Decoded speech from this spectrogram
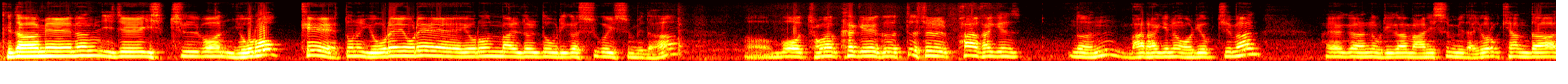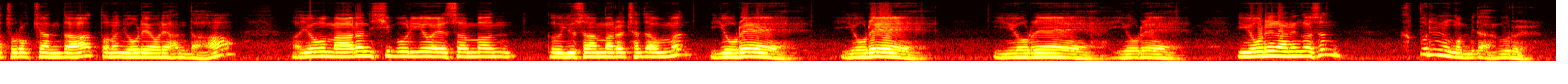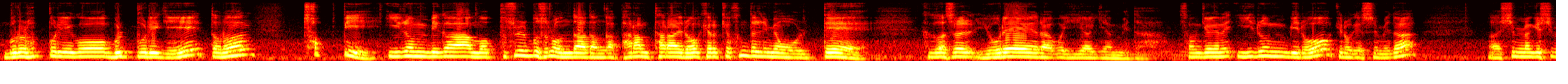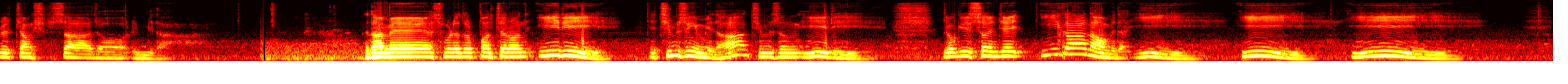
그 다음에는 이제 27번 요렇게 또는 요래요래 요런 말들도 우리가 쓰고 있습니다. 어, 뭐 정확하게 그 뜻을 파악하기는 말하기는 어렵지만 하여간 우리가 많이 씁니다. 요렇게 한다, 저렇게 한다, 또는 요래요래 한다. 어, 요 말은 히브리어에서 한번 그 유사한 말을 찾아보면 요래, 요래, 요래, 요래. 이 요래라는 것은 흩뿌리는 겁니다. 물을. 물을 흩뿌리고 물 뿌리기 또는 첩비, 이른비가 뭐 부슬부슬 온다던가 바람 타라 이렇게 이렇게 흔들리며 올 때 그것을 요래라고 이야기합니다. 성경에는 이른비로 기록했습니다. 어, 신명기 11장 14절입니다. 그 다음에 28번째는 이리, 짐승입니다. 짐승 이리. 여기서 이제 이가 나옵니다. 이, 이, 이.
